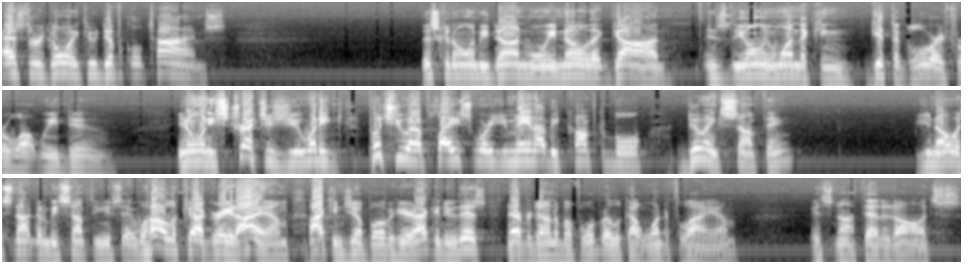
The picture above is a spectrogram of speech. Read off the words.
as they're going through difficult times. This can only be done when we know that God is the only one that can get the glory for what we do. You know, when He stretches you, when He puts you in a place where you may not be comfortable doing something, you know it's not going to be something you say, well, look how great I am. I can jump over here. I can do this. Never done it before, but look how wonderful I am. It's not that at all. It's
